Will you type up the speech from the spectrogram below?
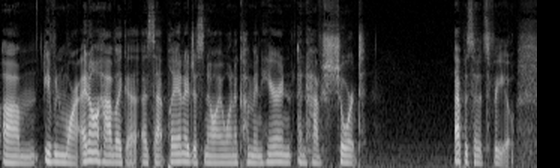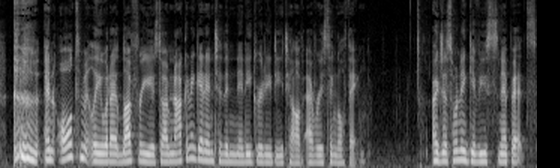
um, even more. I don't have like a, a set plan. I just know I want to come in here and, and have short episodes for you. and ultimately, what I'd love for you, so I'm not going to get into the nitty gritty detail of every single thing. I just want to give you snippets,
